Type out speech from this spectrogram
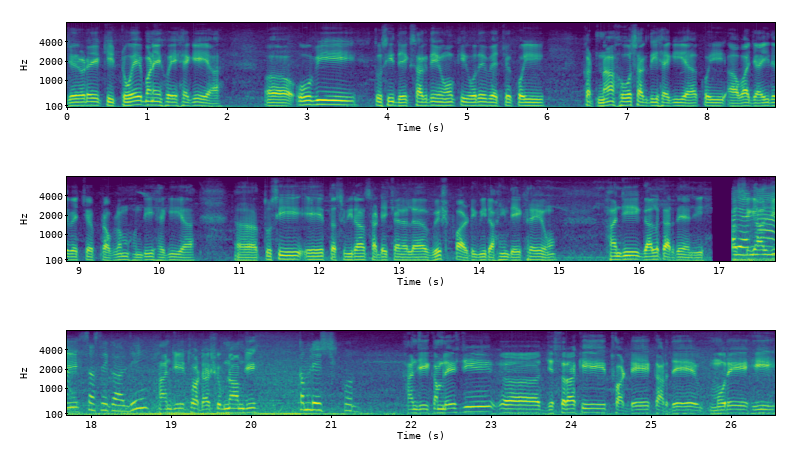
ਜਿਹੜੇ ਕਿ ਟੋਏ ਬਣੇ ਹੋਏ ਹੈਗੇ ਆ ਉਹ ਵੀ ਤੁਸੀਂ ਦੇਖ ਸਕਦੇ ਹੋ ਕਿ ਉਹਦੇ ਵਿੱਚ ਕੋਈ ਘਟਨਾ ਹੋ ਸਕਦੀ ਹੈਗੀ ਆ ਕੋਈ ਆਵਾਜਾਈ ਦੇ ਵਿੱਚ ਪ੍ਰੋਬਲਮ ਹੁੰਦੀ ਹੈਗੀ ਆ। ਤੁਸੀਂ ਇਹ ਤਸਵੀਰਾਂ ਸਾਡੇ ਚੈਨਲ ਵਿਸ਼ ਪਾਰਟੀ ਵੀ ਰਾਹੀਂ ਦੇਖ ਰਹੇ ਹੋ। ਹਾਂਜੀ ਗੱਲ ਕਰਦੇ ਹਾਂ ਜੀ। ਸਤਿ ਸ਼੍ਰੀ ਅਕਾਲ ਜੀ। ਸਤਿ ਸ਼੍ਰੀ ਅਕਾਲ ਜੀ। ਹਾਂਜੀ ਤੁਹਾਡਾ ਸ਼ੁਭ ਨਾਮ ਜੀ? ਕਮਲੇਸ਼ ਕੌਰ। ਹਾਂਜੀ ਕਮਲੇਸ਼ ਜੀ ਜਿਸ ਤਰ੍ਹਾਂ ਕਿ ਤੁਹਾਡੇ ਘਰ ਦੇ ਮੋਰੇ ਹੀ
